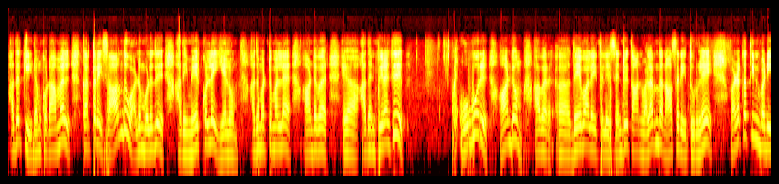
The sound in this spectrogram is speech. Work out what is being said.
அதற்கு இடம் கொடாமல் கர்த்தரை சார்ந்து வாழும் பொழுது அதை மேற்கொள்ள இயலும். அது மட்டுமல்ல ஆண்டவர் அதன் பிறகு ஒவ்வொரு ஆண்டும் அவர் தேவாலயத்திலே சென்று தான் வளர்ந்த நாசரேத்தூரிலே வழக்கத்தின்படி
